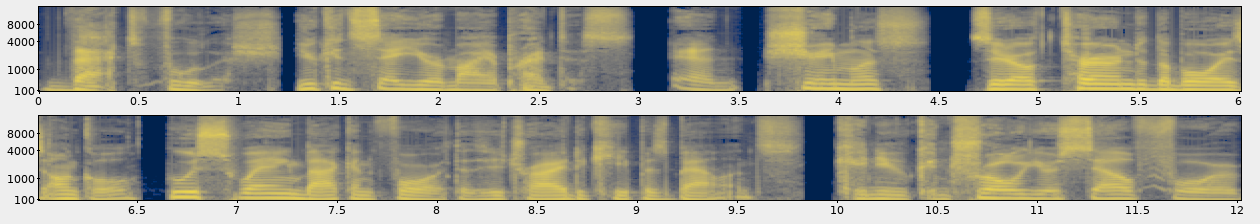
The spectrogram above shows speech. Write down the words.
that foolish. You can say you're my apprentice. And shameless. Zeroth turned to the boy's uncle, who was swaying back and forth as he tried to keep his balance. Can you control yourself for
